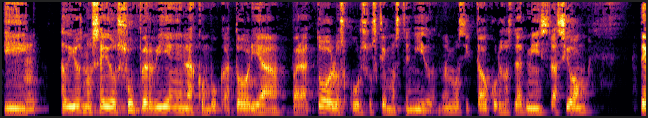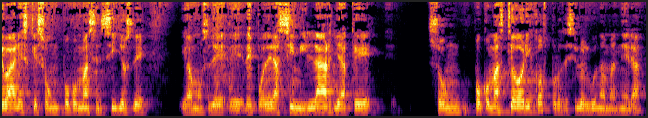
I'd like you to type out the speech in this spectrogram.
y a Dios nos ha ido súper bien en la convocatoria para todos los cursos que hemos tenido. ¿no? Hemos dictado cursos de administración de bares que son un poco más sencillos de digamos, de, poder asimilar, ya que son un poco más teóricos, por decirlo de alguna manera,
